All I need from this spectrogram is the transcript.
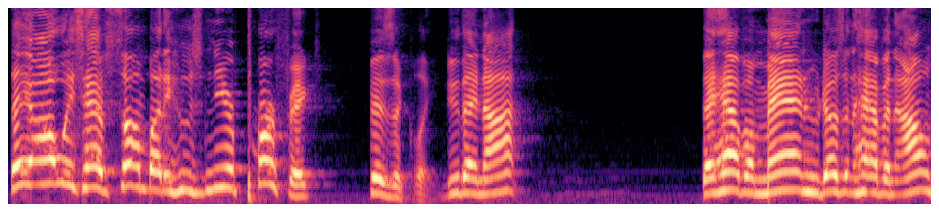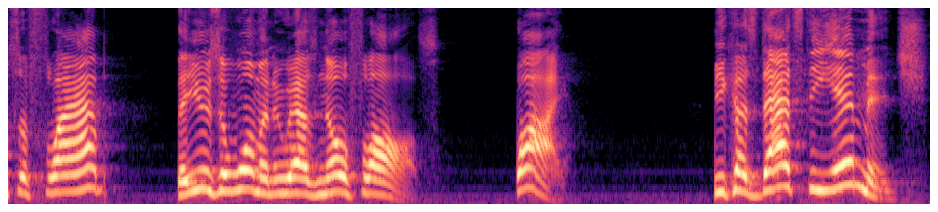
They always have somebody who's near perfect physically, do they not? They have a man who doesn't have an ounce of flab. They use a woman who has no flaws. Why? Because that's the image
